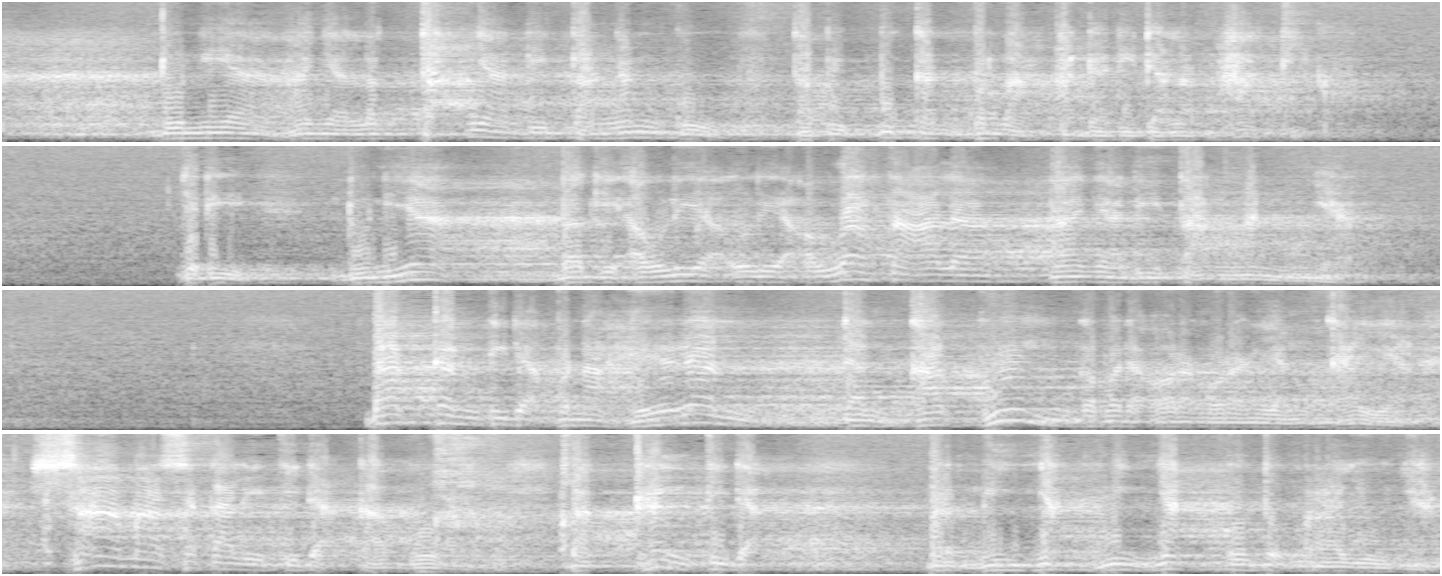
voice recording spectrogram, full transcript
Dunia hanya letaknya di tanganku tapi bukan pernah ada di dalam hatiku. Jadi dunia bagi aulia-aulia Allah Ta'ala hanya di tangannya bahkan tidak pernah heran dan kagum kepada orang-orang yang kaya. Sama sekali tidak kagum bahkan tidak berminyak-minyak untuk merayunya.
